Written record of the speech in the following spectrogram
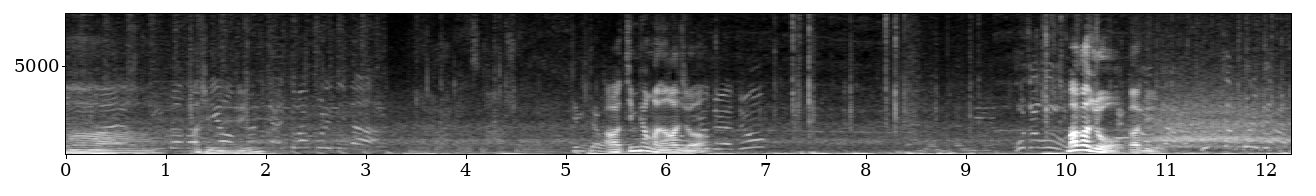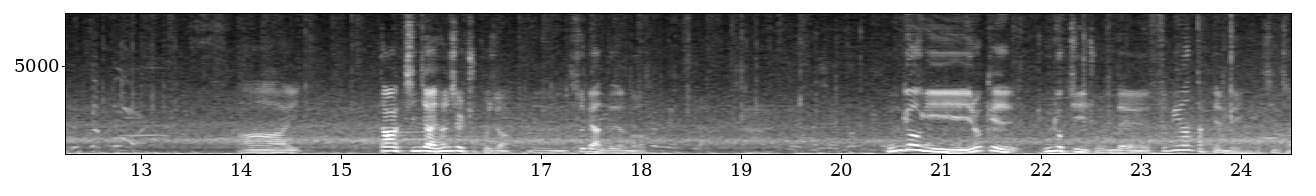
아 아쉽네 아 팀평 가능하죠. 막아줘 까비. 아 딱 진짜 현실 축구죠. 음, 수비 안 되는 거. 공격이 이렇게 공격진이 좋은데 수비만 딱 이게 진짜.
